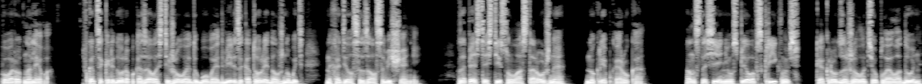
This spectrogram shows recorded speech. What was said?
Поворот налево. В конце коридора показалась тяжелая дубовая дверь, за которой, должно быть, находился зал совещаний. Запястье стиснула осторожная, но крепкая рука. Анастасия не успела вскрикнуть, как рот зажала теплая ладонь,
